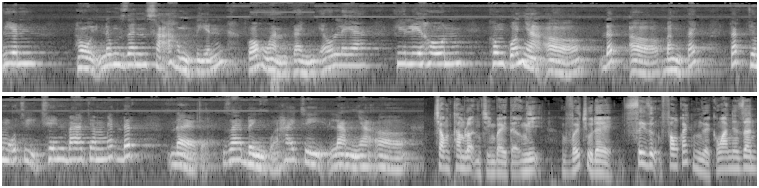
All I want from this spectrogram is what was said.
viên Hội Nông dân xã Hồng Tiến có hoàn cảnh éo le khi ly hôn, không có nhà ở, đất ở bằng cách cắt cho mỗi chị trên 300 mét đất để gia đình của hai chị làm nhà ở. Trong tham luận trình bày tại hội nghị với chủ đề xây dựng phong cách người công an nhân dân,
